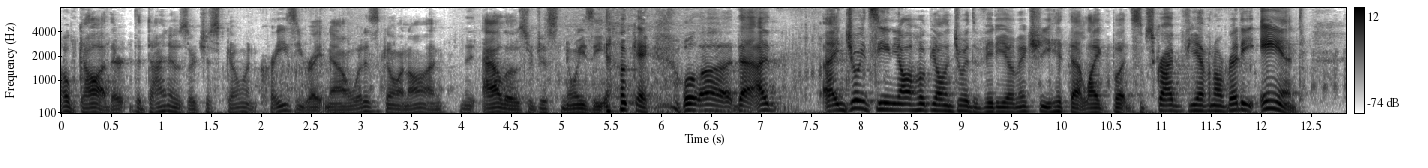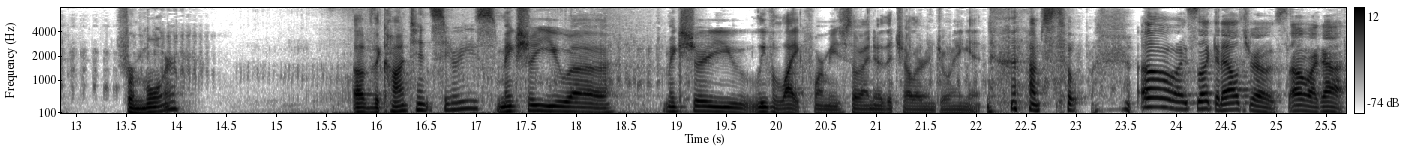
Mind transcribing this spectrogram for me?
Oh god, the dinos are just going crazy right now. What is going on? The allos are just noisy. Okay, well, uh, that, I I enjoyed seeing y'all. Hope y'all enjoyed the video. Make sure you hit that like button, subscribe if you haven't already, and for more of the content series, make sure you uh make sure you leave a like for me so I know that y'all are enjoying it. I'm still Oh, I suck at outros. Oh my god.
